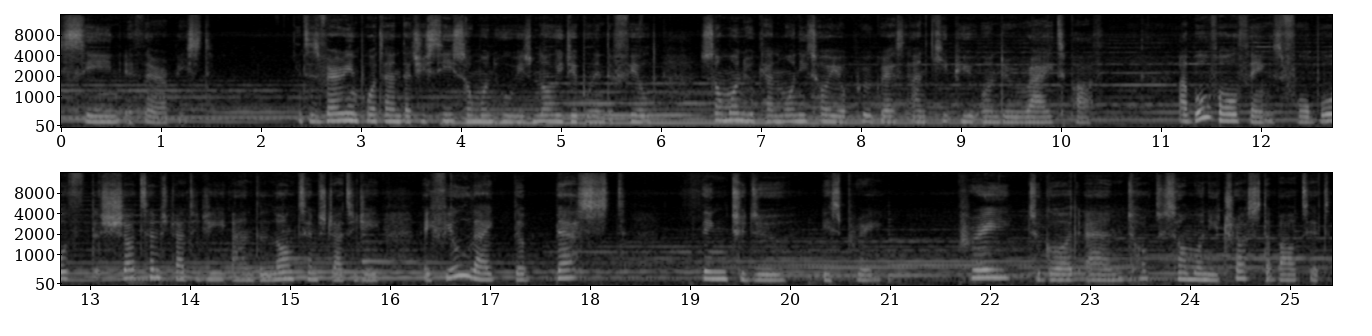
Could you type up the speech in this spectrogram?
seeing a therapist. It is very important that you see someone who is knowledgeable in the field, someone who can monitor your progress and keep you on the right path. Above all things, for both the short term strategy and the long term strategy, I feel like the best thing to do is pray. Pray to God and talk to someone you trust about it,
